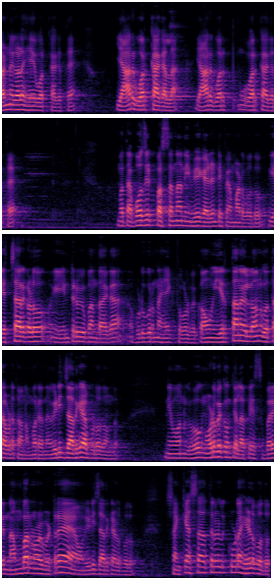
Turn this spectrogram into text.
ಬಣ್ಣಗಳು ಹೇಗೆ ವರ್ಕ್ ಆಗುತ್ತೆ? ಯಾರಿಗೆ ವರ್ಕ್ ಆಗಲ್ಲ? ಯಾರಿಗೆ ವರ್ಕ್ ವರ್ಕ್ ಆಗುತ್ತೆ? ಮತ್ತು ಅಪೋಸಿಟ್ ಪರ್ಸನ್ನ ನೀವು ಹೇಗೆ ಐಡೆಂಟಿಫೈ ಮಾಡ್ಬೋದು? ಎಚ್ ಆರ್ಗಳು ಇಂಟರ್ವ್ಯೂ ಬಂದಾಗ ಹುಡುಗರನ್ನ ಹೇಗೆ ತೊಗೊಳ್ಬೇಕು? ಅವ್ನು ಇರ್ತಾನೋ ಇಲ್ಲೋ ಅಂತ ಗೊತ್ತಾಗ್ಬಿಡ್ತಾವೆ ನಂಬರ್ ನಾವು ಇಡೀ ಜಾತ್ಗೆ ಆಗ್ಬಿಡೋದು ಒಂದು. ನೀವು ಅವ್ನಿಗೆ ಹೋಗಿ ನೋಡಬೇಕು ಅಂತಿಲ್ಲ ಫೇಸ್ ಬರೀ ನಂಬರ್ ನೋಡಿಬಿಟ್ರೆ ಅವ್ನು ಇಡೀ ಜಾತಕ ಹೇಳ್ಬೋದು. ಸಂಖ್ಯಾಶಾಸ್ತ್ರಗಳು ಕೂಡ ಹೇಳ್ಬೋದು.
